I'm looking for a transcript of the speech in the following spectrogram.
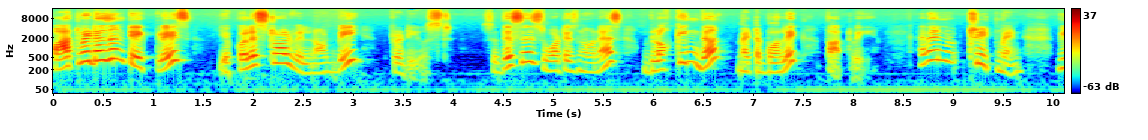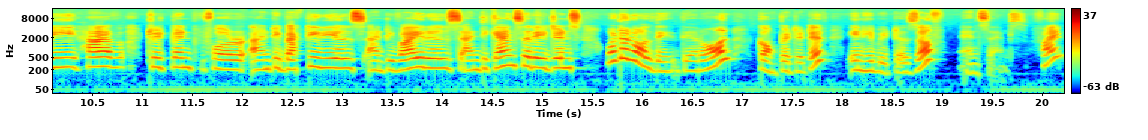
pathway does not take place, your cholesterol will not be produced. So, this is what is known as blocking the metabolic pathway. And then treatment, we have treatment for antibacterials, antivirals, anti-cancer agents. What are all they? They are all competitive inhibitors of enzymes, fine.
